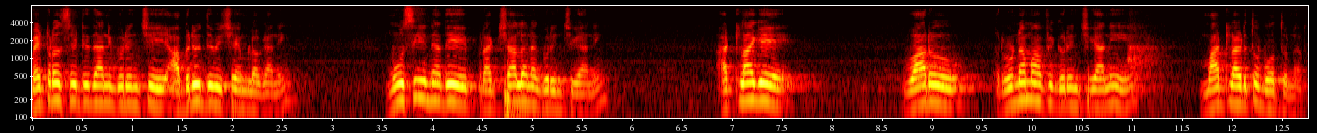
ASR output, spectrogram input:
మెట్రో సిటీ దాని గురించి అభివృద్ధి విషయంలో కానీ మూసీ నది ప్రక్షాళన గురించి కానీ అట్లాగే వారు రుణమాఫీ గురించి కానీ మాట్లాడుతూ పోతున్నారు.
